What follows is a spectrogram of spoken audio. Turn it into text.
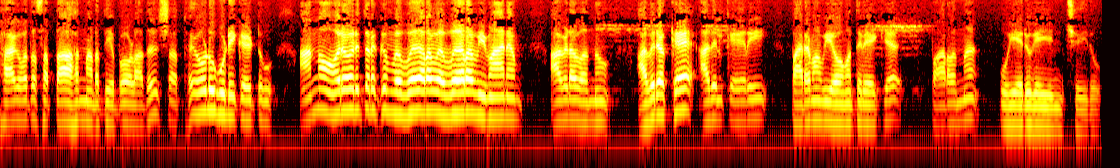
ഭാഗവത സപ്താഹം നടത്തിയപ്പോൾ അത് ശ്രദ്ധയോടുകൂടി കേട്ടു. അന്ന് ഓരോരുത്തർക്കും വെവ്വേറെ വെവ്വേറെ വിമാനം അവിടെ വന്നു. അവരൊക്കെ അതിൽ കയറി പരമവ്യോമത്തിലേക്ക് പറന്ന് ഉയരുകയും ചെയ്തു.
